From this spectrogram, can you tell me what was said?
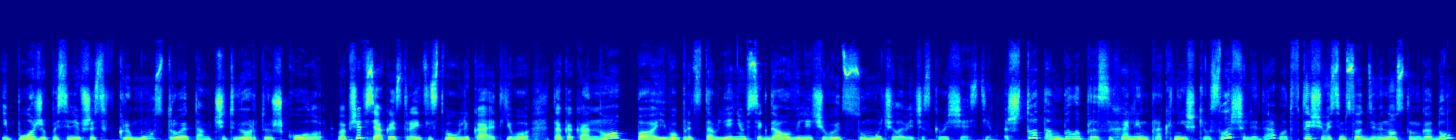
И позже, поселившись в Крыму, строит там четвертую школу. Вообще всякое строительство увлекает его, так как оно, по его представлению, всегда увеличивает сумму человеческого счастья. Что там было про Сахалин, про книжки, услышали, да? Вот в 1890 году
